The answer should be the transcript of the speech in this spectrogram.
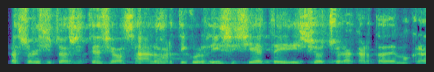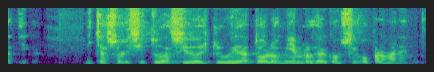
la solicitud de asistencia basada en los artículos 17 y 18 de la Carta Democrática. Dicha solicitud ha sido distribuida a todos los miembros del Consejo Permanente.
